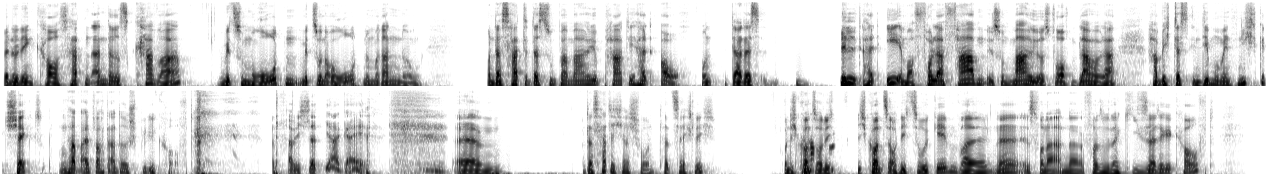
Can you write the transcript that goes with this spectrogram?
wenn du den kaufst, hat ein anderes Cover mit so einem roten, mit so einer roten Umrandung. Und das hatte das Super Mario Party halt auch. Und da das Bild halt eh immer voller Farben ist und Mario ist drauf und bla bla bla, habe ich das in dem Moment nicht gecheckt und habe einfach ein anderes Spiel gekauft. und da habe ich gedacht, ja, geil. Ähm, und das hatte ich ja schon tatsächlich. Und ich konnte es auch nicht, ich konnte es auch nicht zurückgeben, weil, ne, ist von einer anderen, von so einer Key-Seite gekauft.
